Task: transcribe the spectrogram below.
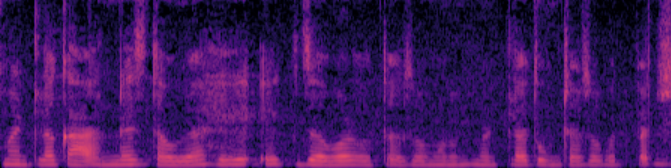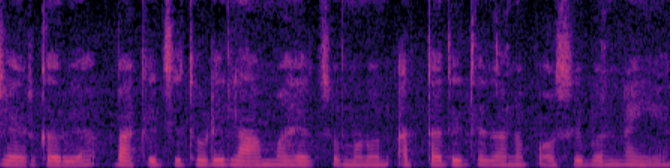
म्हटलं कारनेच जाऊया. हे एक जवळ होतं सो म्हणून म्हटलं तुमच्यासोबत पण शेअर करूया. बाकीची थोडी लांब आहेत सो म्हणून आत्ता तिथे जाणं पॉसिबल नाही आहे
